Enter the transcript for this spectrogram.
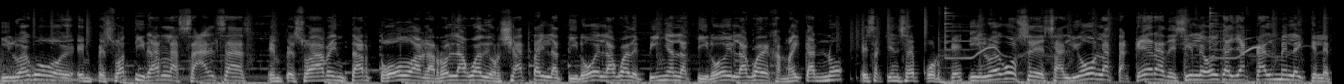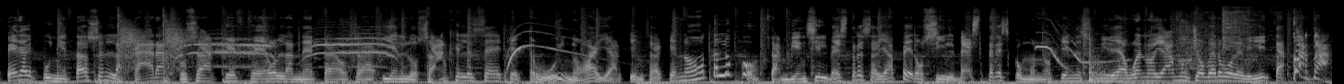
Y luego eh, empezó a tirar las salsas. Empezó a aventar todo. Agarró el agua de horchata y la tiró. El agua de piña la tiró. El agua de Jamaica no. Esa quién sabe por qué. Y luego se salió la taquera a decirle, oiga, ya cálmela y que le pega de puñetazos en la cara. O sea, qué feo, la neta. O sea, y en Los Ángeles, eh, que, uy, no, allá, quién sabe que no, está loco. También silvestres allá, pero silvestres como no tienes una idea. Bueno, ya mucho verbo debilita. ¡Corta!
